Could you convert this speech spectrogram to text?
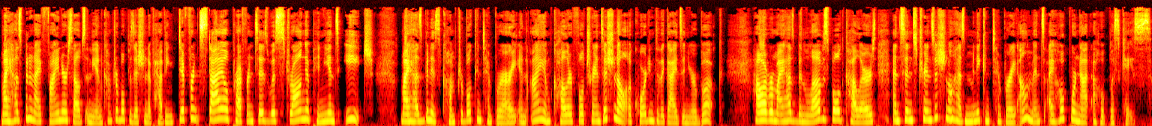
my husband and I find ourselves in the uncomfortable position of having different style preferences with strong opinions each. My husband is comfortable contemporary and I am colorful transitional according to the guides in your book. However, my husband loves bold colors, and since transitional has many contemporary elements, I hope we're not a hopeless case.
